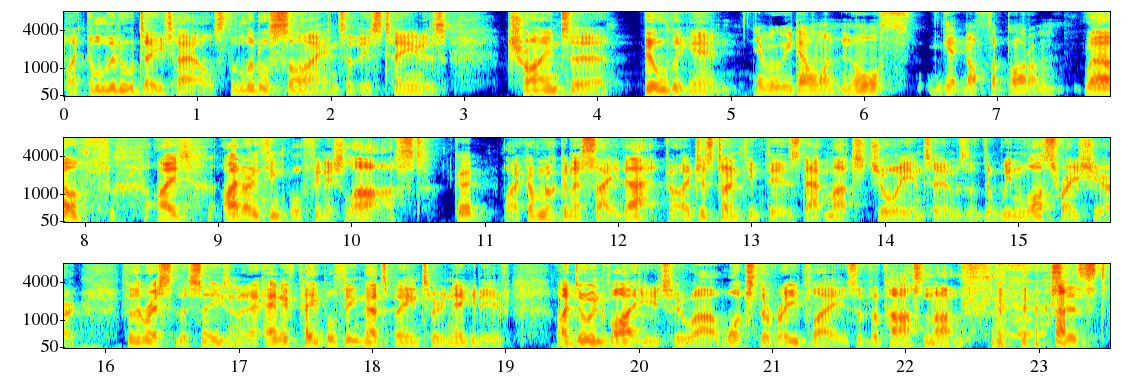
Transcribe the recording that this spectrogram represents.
like the little details, the little signs that this team is trying to build again. Yeah, but we don't want North getting off the bottom. Well, I I don't think we'll finish last. Good. Like, I'm not going to say that, but I just don't think there's that much joy in terms of the win loss ratio for the rest of the season. And if people think that's being too negative, I do invite you to uh, watch the replays of the past month. just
